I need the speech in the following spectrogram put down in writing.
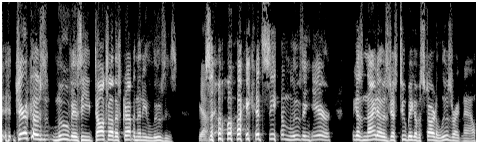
Jericho's move is he talks all this crap and then he loses. Yeah. So I could see him losing here because Naito is just too big of a star to lose right now.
